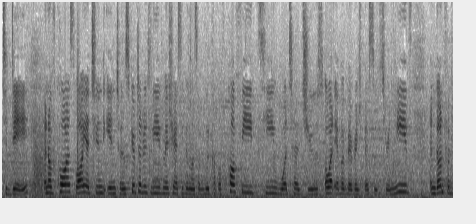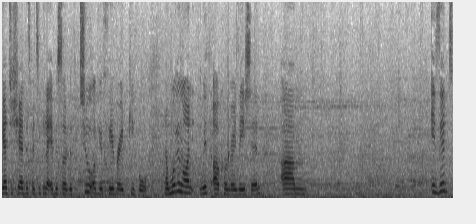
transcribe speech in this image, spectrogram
today. And of course while you're tuned in to unscripted with leave make sure you're sipping on some good cup of coffee tea water juice or whatever beverage best suits your needs. And don't forget to share this particular episode with two of your favorite people. Now moving on with our conversation um, is it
